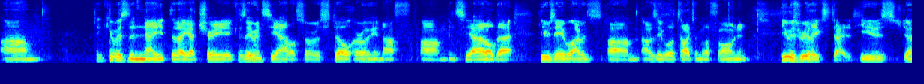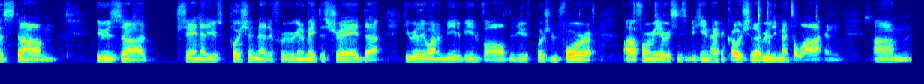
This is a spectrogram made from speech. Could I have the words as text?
Um, I think it was the night that I got traded because they were in Seattle, so it was still early enough um, in Seattle that he was able. I was um, I was able to talk to him on the phone, and he was really excited. He was just um, he was uh, saying that he was pushing that if we were going to make this trade, that he really wanted me to be involved, and he was pushing for uh, for me ever since he became head coach. So that really meant a lot, and um,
